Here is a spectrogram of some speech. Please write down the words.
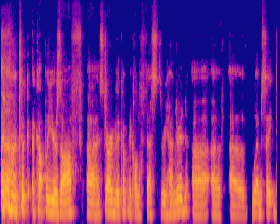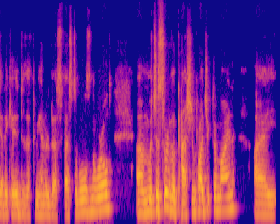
took a couple years off, uh, started a company called Fest 300, uh, a, a, website dedicated to the 300 best festivals in the world, um, which is sort of a passion project of mine. I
